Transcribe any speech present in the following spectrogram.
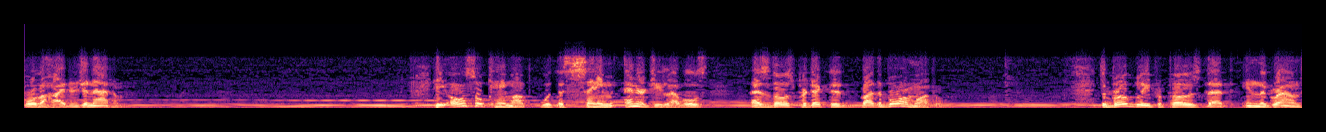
for the hydrogen atom. He also came up with the same energy levels as those predicted by the Bohr model. De Broglie proposed that in the ground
